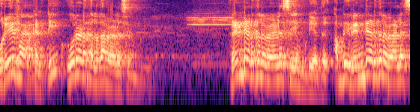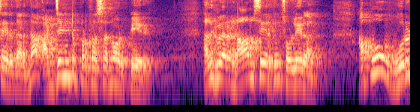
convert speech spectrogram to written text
ஒரே ஃபேக்கல்ட்டி ஒரு இடத்துல தான் வேலை செய்ய முடியும். ரெண்டு இடத்துல வேலை செய்ய முடியாது. அப்படி ரெண்டு இடத்துல வேலை செய்கிறதா இருந்தால் அர்ஜென்ட் ப்ரொஃபஸர்னு ஒரு பேர். அதுக்கு வேறு நாம்ஸே இருக்குன்னு சொல்லிடுறாங்க. அப்போது ஒரு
